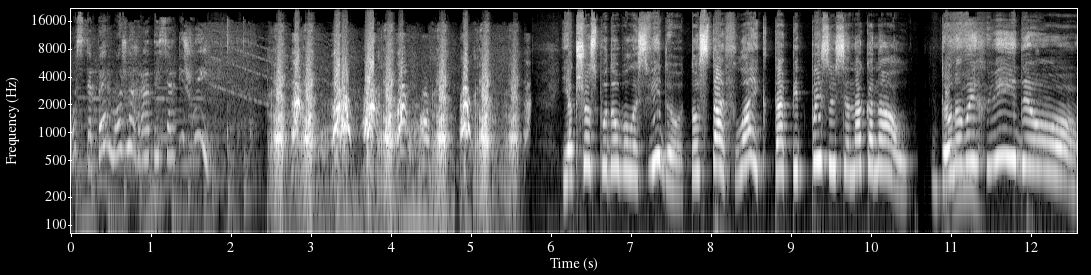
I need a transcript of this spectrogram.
Ось тепер можна гратися. Пішли. Якщо сподобалось відео, то став лайк та підписуйся на канал. До нових відео!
